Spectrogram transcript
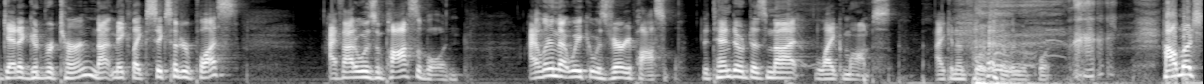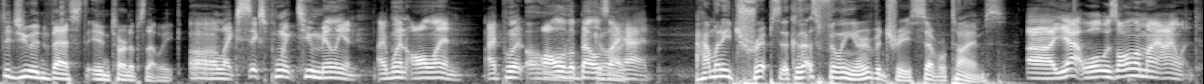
get a good return, not make like six hundred plus. I thought it was impossible, and I learned that week it was very possible. Nintendo does not like moms. I can unfortunately report. How much did you invest in turnips that week? uh, like 6.2 million. I went all in. I put all of the bells I had. How many trips? Because that's filling your inventory several times. Uh, yeah, well, it was all on my island.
